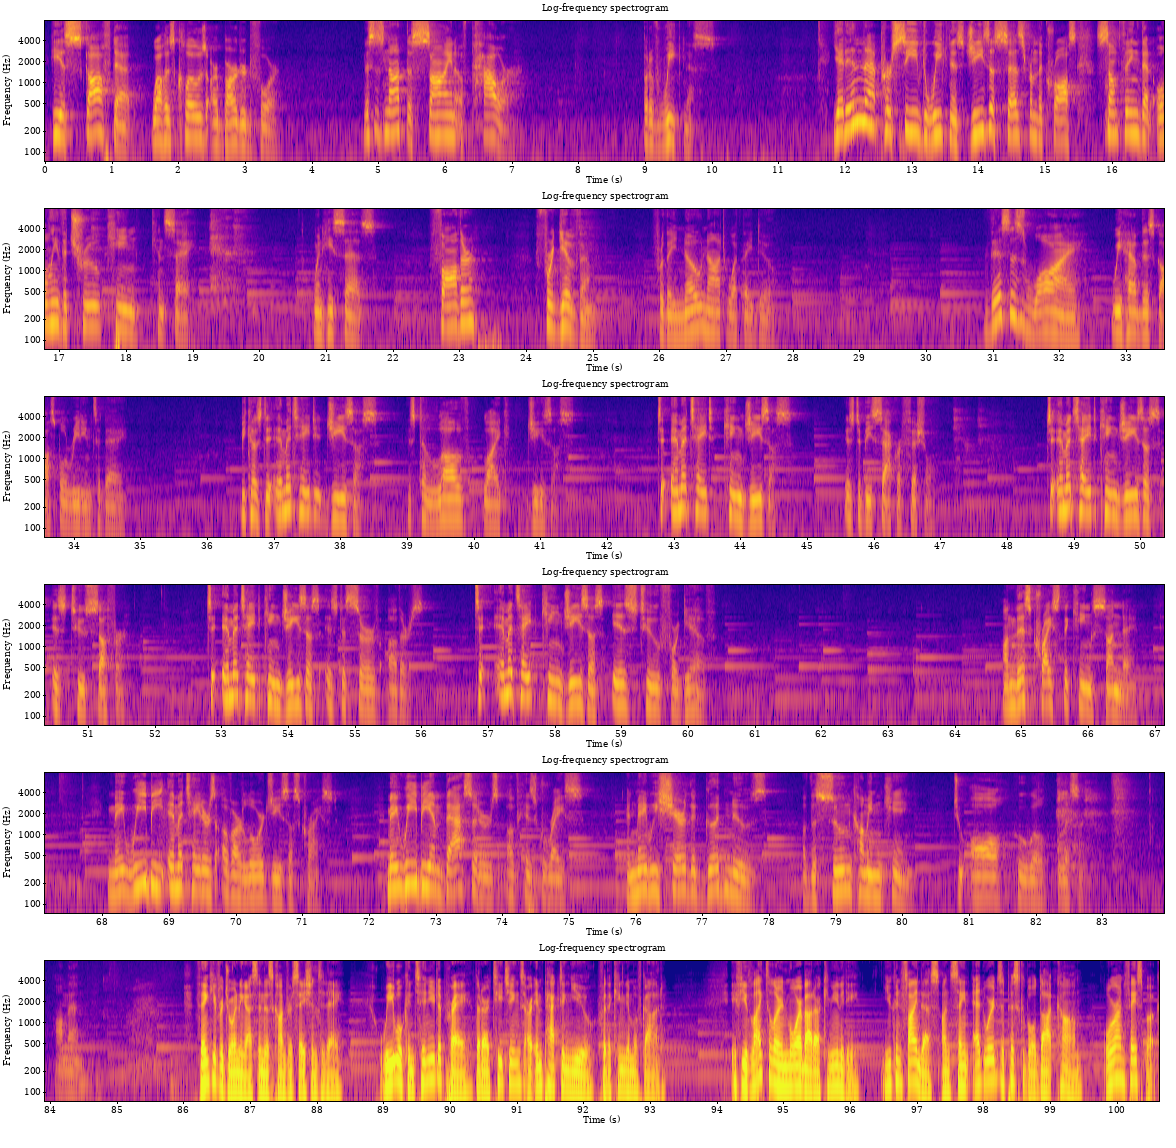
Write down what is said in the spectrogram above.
He is scoffed at while his clothes are bartered for. This is not the sign of power, but of weakness. Yet, in that perceived weakness, Jesus says from the cross something that only the true king can say. When he says, Father, forgive them, for they know not what they do. This is why we have this gospel reading today. Because to imitate Jesus is to love like Jesus. To imitate King Jesus is to be sacrificial. To imitate King Jesus is to suffer. To imitate King Jesus is to serve others. To imitate King Jesus is to forgive. On this Christ the King Sunday, may we be imitators of our Lord Jesus Christ. May we be ambassadors of his grace, and may we share the good news of the soon coming King to all who will listen. Amen. Thank you for joining us in this conversation today. We will continue to pray that our teachings are impacting you for the kingdom of God. If you'd like to learn more about our community, you can find us on stedwardsepiscopal.com or on Facebook.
